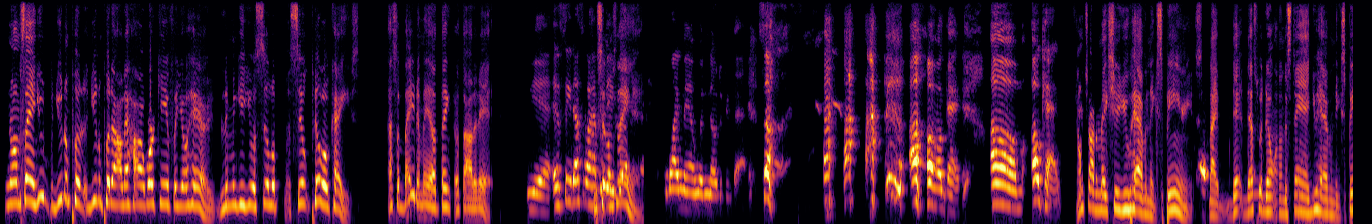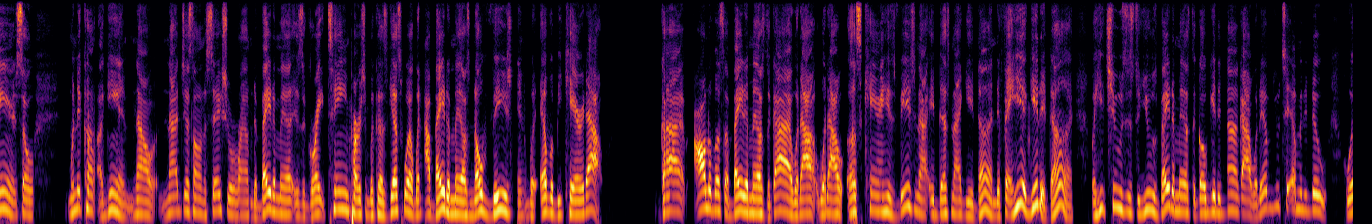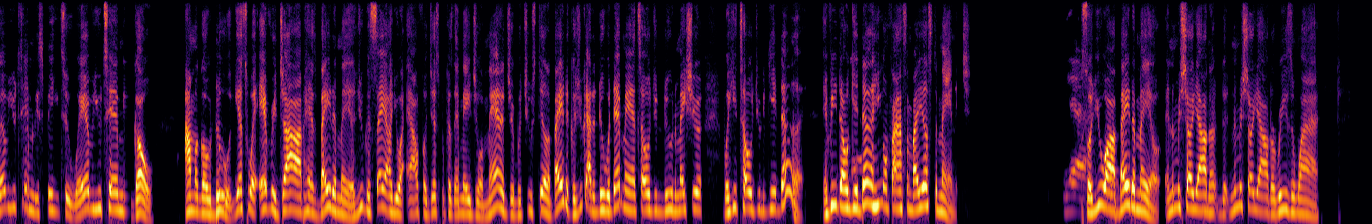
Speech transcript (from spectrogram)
You know what I'm saying? You you don't put you don't put all that hard work in for your hair. Let me give you a silk silk pillowcase. That's a beta male think or thought of that. Yeah, and see that's why I have I'm saying? white man wouldn't know to do that. So, um, okay, um, okay, I'm trying to make sure you have an experience. Like that, that's what they don't understand. You have an experience. So when it comes again, now not just on the sexual realm, the beta male is a great team person because guess what? Without beta males, no vision would ever be carried out. God, all of us are beta males. The guy without without us carrying his vision out, it does not get done. In fact, he'll get it done, but he chooses to use beta males to go get it done. God, whatever you tell me to do, whoever you tell me to speak to, wherever you tell me to go, I'm gonna go do it. Guess what? Every job has beta males. You can say, "Oh, you're an alpha" just because they made you a manager, but you still a beta because you got to do what that man told you to do to make sure what he told you to get done. If he don't get done, he gonna find somebody else to manage. yeah, So you are a beta male, and let me show y'all the, the- let me show y'all the reason why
